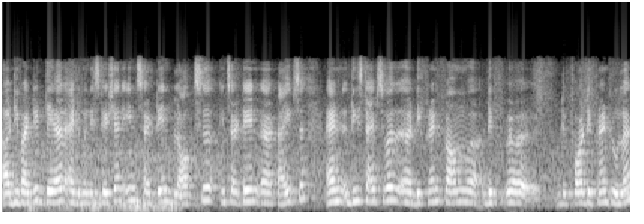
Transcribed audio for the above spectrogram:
uh, divided their administration in certain blocks, in certain uh, types, and these types were uh, different from uh, dif- for different ruler.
